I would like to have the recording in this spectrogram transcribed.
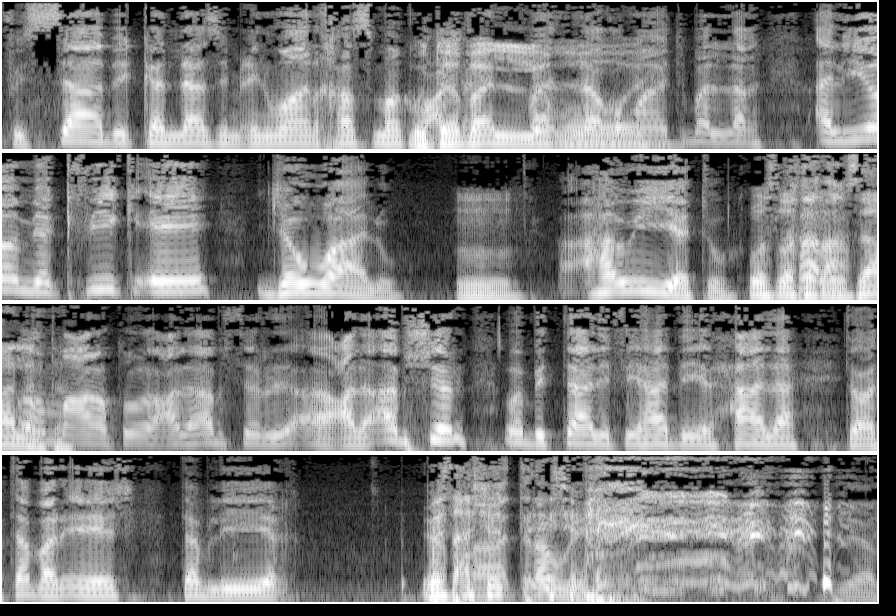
في السابق كان لازم عنوان خصمك وتبلغ. وما يتبلغ. اليوم يكفيك إيه؟ جواله. مم. هويته. وصلت انت. على طول على أبشر على أبشر وبالتالي في هذه الحالة تعتبر إيش؟ تبليغ. بس عشان. يلا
